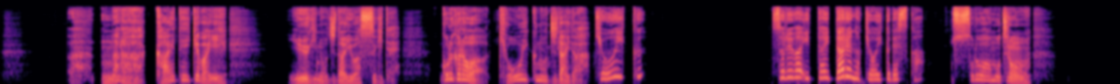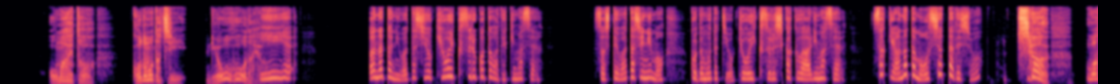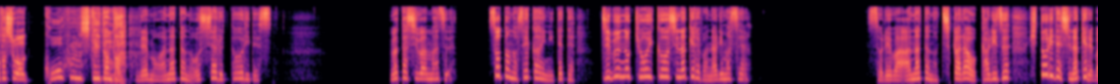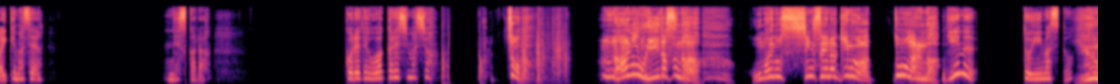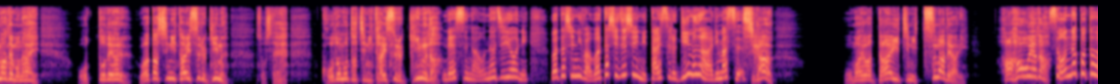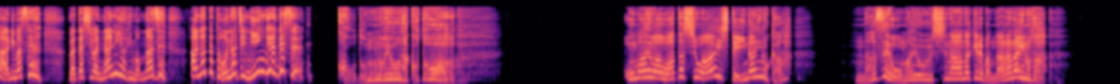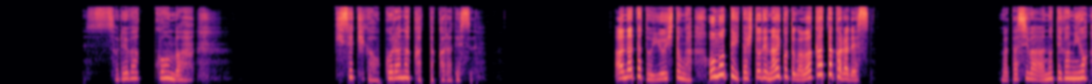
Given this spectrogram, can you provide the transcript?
なら変えていけばいい。遊戯の時代は過ぎて。これからは教育の時代だ。教育？それは一体誰の教育ですか？それはもちろんお前と子供たち両方だよ。いいえ。あなたに私を教育することはできません。そして私にも子供たちを教育する資格はありませんさっきあなたもおっしゃったでしょ？違う。私は興奮していたんだ。でもあなたのおっしゃる通りです。私はまず外の世界に出て自分の教育をしなければなりません。それはあなたの力を借りず一人でしなければいけません。ですからこれでお別れしましょう。ちょ何を言い出すんだ。お前の神聖な義務はどうなるんだ？義務と言いますと？言うまでもない。夫である私に対する義務。そして子供たちに対する義務だ。ですが同じように私には私自身に対する義務があります。違う。お前は第一に妻であり母親だ。そんなことはありません。私は何よりもまずあなたと同じ人間です。子供のようなことを。お前は私を愛していないのか？なぜお前を失わなければならないのだ？それは今晩奇跡が起こらなかったからです。あなたという人が思っていた人でないことが分かったからです。私はあの手紙を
